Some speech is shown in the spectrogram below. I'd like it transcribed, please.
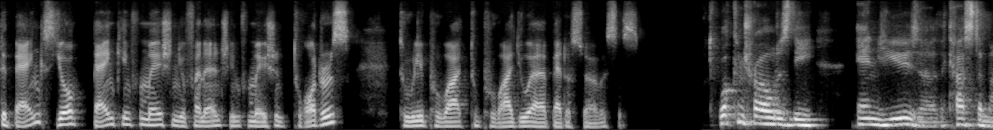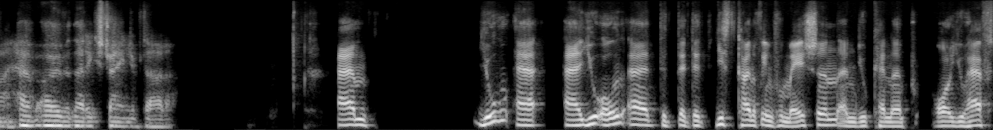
the banks your bank information, your financial information to others to really provide to provide you uh, better services. What control does the end user, the customer, have over that exchange of data? um, you uh, uh, you own uh, the, the, the, this kind of information and you can uh, or you have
